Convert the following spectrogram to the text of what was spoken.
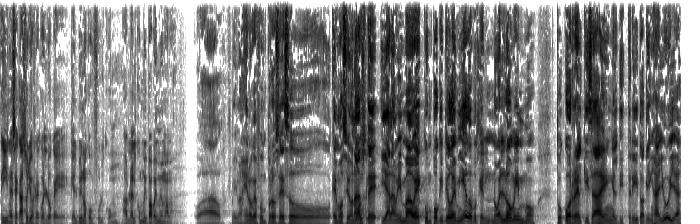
y en ese caso yo recuerdo que, que él vino con Fulcon a hablar con mi papá y mi mamá. Wow, me imagino que fue un proceso emocionante Oh, y a la misma vez con un poquito de miedo, porque Sí. no es lo mismo tú correr quizás en el distrito aquí en Jayuya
